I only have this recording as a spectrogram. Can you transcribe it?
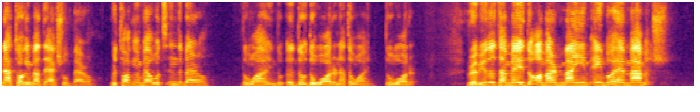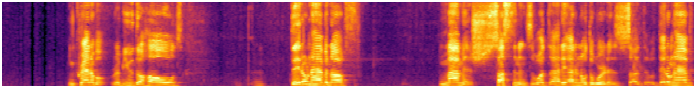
not talking about the actual barrel. We're talking about what's in the barrel. The wine, the, uh, the, the, water, not the wine, the water. Rabbi Yehuda Tamei, the Omar Mayim Ein Bohem Mamish. Incredible. Rabbi Yehuda holds they don't have enough mamish, sustenance. What I don't know what the word is. So they don't have.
